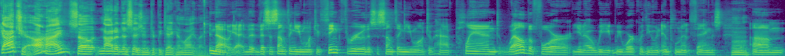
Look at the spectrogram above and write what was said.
Gotcha. All right. So, not a decision to be taken lightly. No, yeah, th- this is something you want to think through. This is something you want to have planned well before you know we we work with you and implement things. Um,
